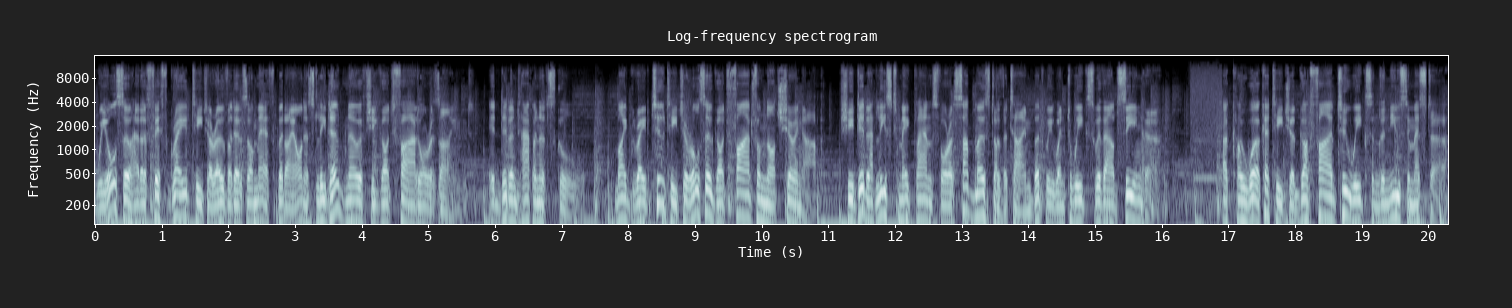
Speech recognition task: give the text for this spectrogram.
We also had a 5th grade teacher overdose on meth but I honestly don't know if she got fired or resigned. It didn't happen at school. My grade 2 teacher also got fired for not showing up. She did at least make plans for a sub most of the time but we went weeks without seeing her. A co-worker teacher got fired two weeks in the new semester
